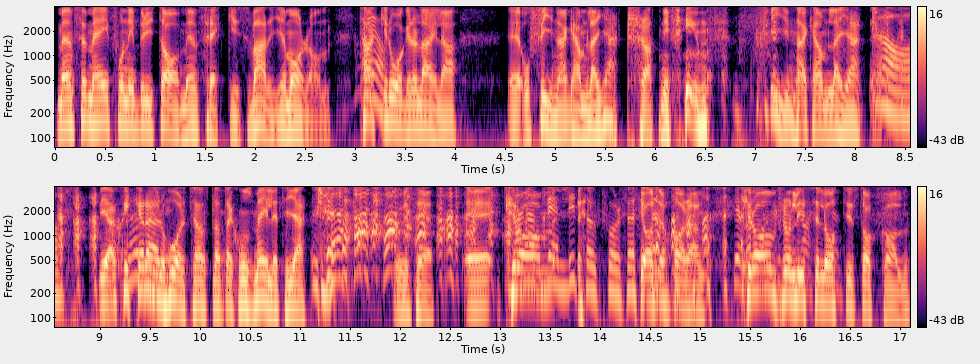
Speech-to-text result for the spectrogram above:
men för mig får ni bryta av med en fräckis varje morgon. Tack Ja. Roger och Laila eh, och fina gamla Gert för att ni finns. Fina gamla Gert. Ja, Jag skickar det här hårtransplantationsmejlet till Gert. Får vi se. Eh, han har kram... ett väldigt högt hårfäste. Ja, det har han. Kram från Liselott i Stockholm.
